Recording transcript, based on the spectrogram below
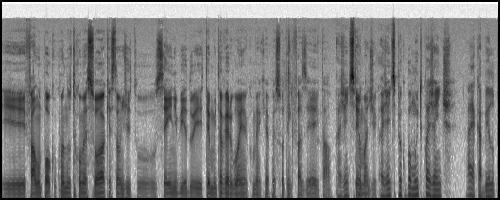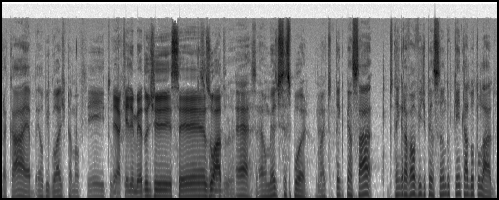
E fala um pouco quando tu começou a questão de tu ser inibido e ter muita vergonha, como é que a pessoa tem que fazer e tal. A gente tem uma dica. A gente se preocupa muito com a gente. Ah, é cabelo pra cá, é, é o bigode que tá mal feito. É aquele medo de ser expor. zoado, né? É, é o medo de se expor. Mas tu tem que pensar, tu tem que gravar o vídeo pensando quem tá do outro lado.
